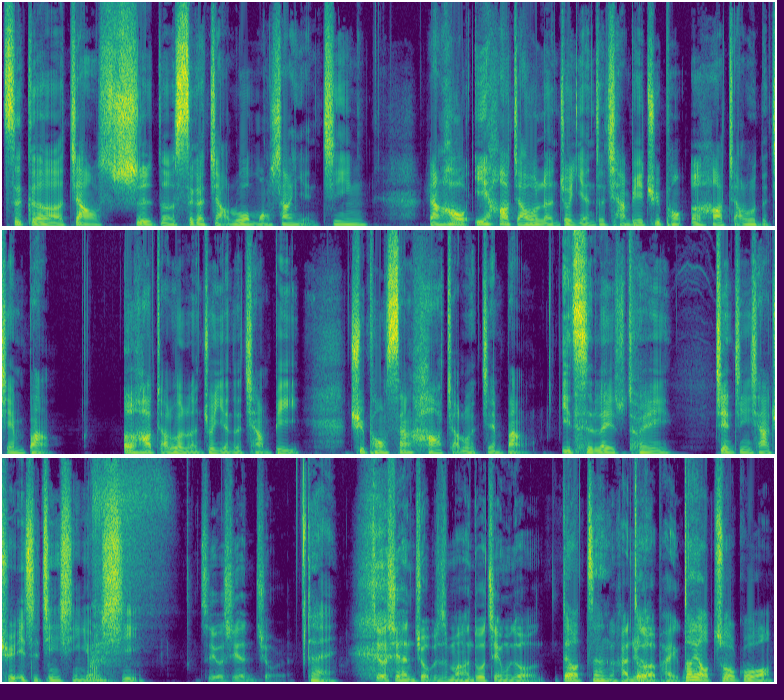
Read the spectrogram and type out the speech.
这个教室的四个角落蒙上眼睛，然后一号角落的人就沿着墙壁去碰二号角落的肩膀，二号角落的人就沿着墙壁去碰三号角落的肩膀，以此类推，渐进下去，一直进行游戏。这游戏很久了，对，这游戏很久不是吗？很多节目都有都有真韩剧都有拍过，都有做过。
